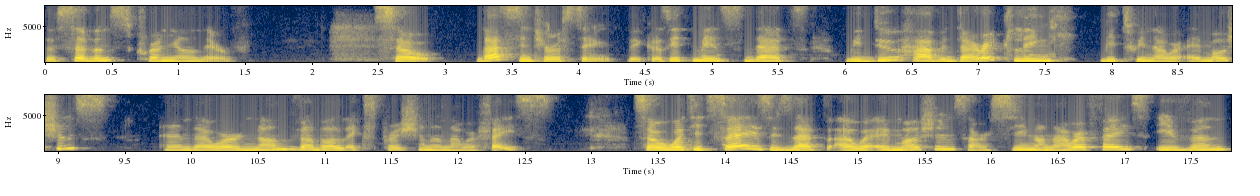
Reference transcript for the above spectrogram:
the seventh cranial nerve. So that's interesting because it means that we do have a direct link between our emotions and our nonverbal expression on our face. So, what it says is that our emotions are seen on our face even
